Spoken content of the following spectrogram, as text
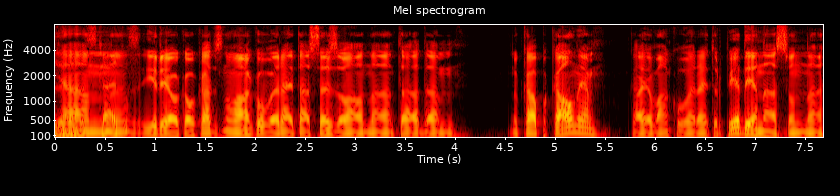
Jā, uh, skaitlis. ir jau kaut kādas nu, Vankūverē tā sezona, tāda nu, kā pa kalniem, kā jau Vankūverē tur piedienās. Un, uh,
